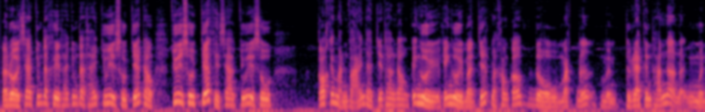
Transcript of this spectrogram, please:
Và rồi sao chúng ta khi thấy chúng ta thấy Chúa Giêsu chết không? Chúa Giêsu chết thì sao? Chúa Giêsu có cái mảnh vải nhà chế thân đâu. Cái người cái người mà chết mà không có đồ mặc đó mình thực ra kinh thánh đó, mình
